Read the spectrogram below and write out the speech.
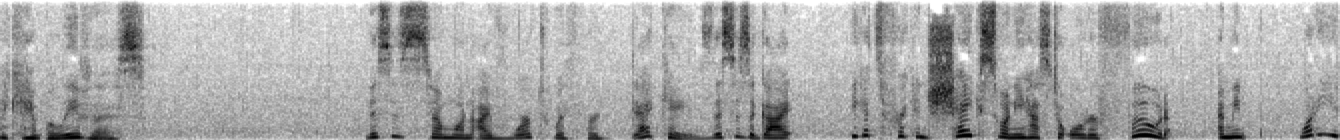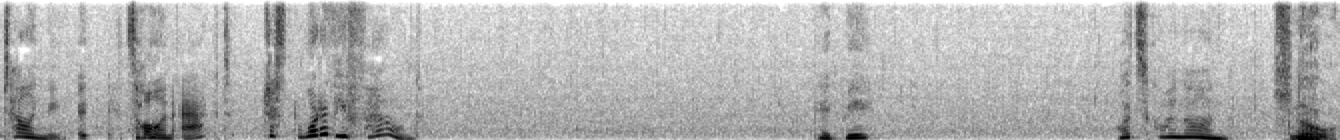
I can't believe this. This is someone I've worked with for decades. This is a guy. He gets frickin' shakes when he has to order food. I mean, what are you telling me? It, it's all an act? Just what have you found? Bigby? What's going on? Snow,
